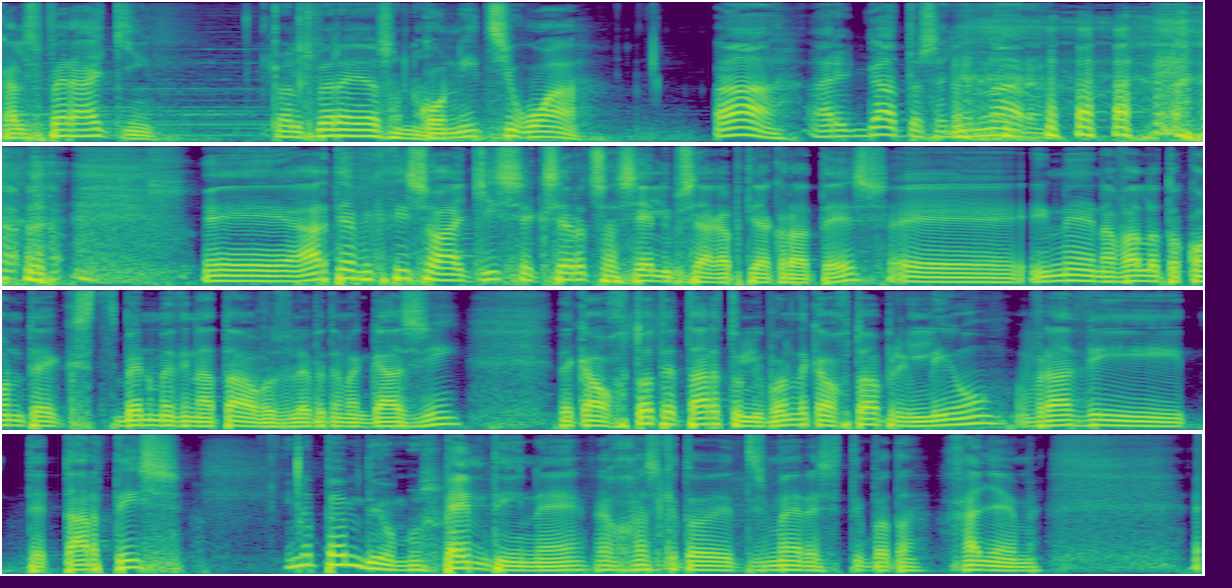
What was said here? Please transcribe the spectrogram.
Καλησπέρα, Άκη. Καλησπέρα, Ιάσονα. Κονίτσιουα. Α, αριγκάτο, σαγιονάρα. Ε, άρτη αφιχθής ο Άκης, ξέρω ότι σας έλειψε αγαπητοί ακροατές. Ε, είναι να βάλω το context, μπαίνουμε δυνατά όπως βλέπετε με γκάζι. 18 Τετάρτου λοιπόν, 18 Απριλίου, βράδυ Τετάρτης. Είναι πέμπτη όμως. Πέμπτη είναι, έχω χάσει και το, τις μέρες, τίποτα, χάλια είμαι.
